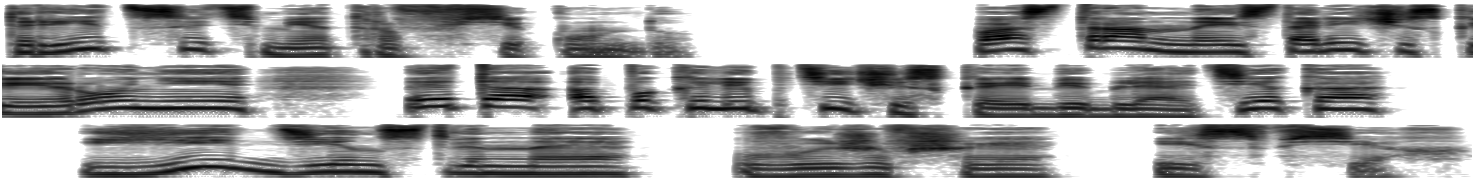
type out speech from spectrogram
30 метров в секунду. По странной исторической иронии, эта апокалиптическая библиотека — единственная выжившая из всех.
